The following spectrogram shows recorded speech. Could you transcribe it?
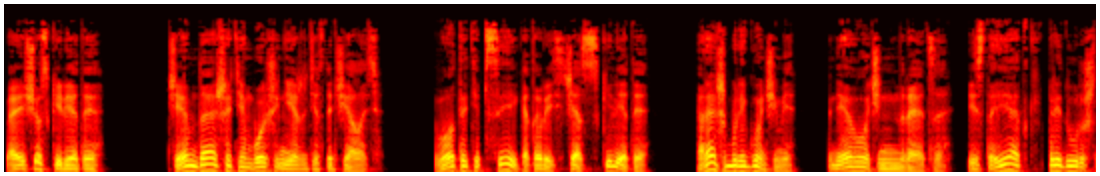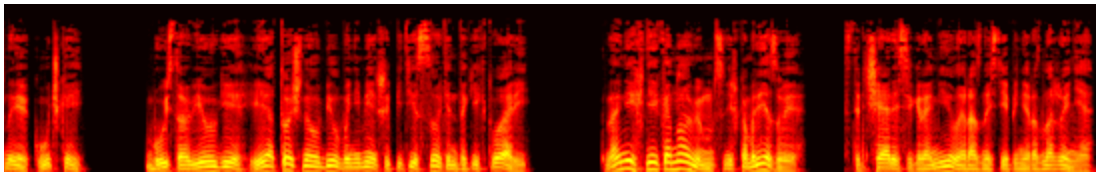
А еще скелеты. Чем дальше, тем больше нежити встречалось. Вот эти псы, которые сейчас скелеты, раньше были гончими, мне очень не нравятся, и стоят, как придурочные, кучкой. Буйство в юге, и я точно убил бы не меньше пяти сотен таких тварей. На них не экономим, слишком резвые. Встречались и громилы разной степени разложения,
